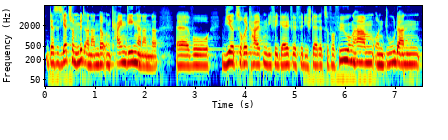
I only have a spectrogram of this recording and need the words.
das ist jetzt schon miteinander und kein Gegeneinander, äh, wo wir zurückhalten, wie viel Geld wir für die Stelle zur Verfügung haben und du dann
